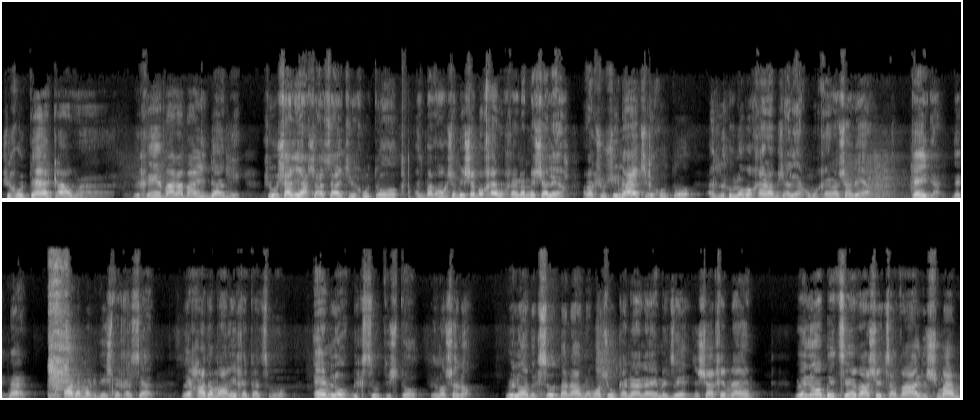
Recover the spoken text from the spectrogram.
שליחותי קרבה. וכי בעל הבית דמי. כשהוא שליח שעשה את שליחותו, אז ברור שמי שמוכר, מוכר למשלח. אבל כשהוא שינה את שליחותו, אז הוא לא מוכר למשלח, הוא מוכר לשליח. תדע, דתנן, אחד המקדיש נכסיו ואחד המעריך את עצמו, אין לו בכסות אשתו, זה לא שלו, ולא בכסות בניו, למרות שהוא קנה להם את זה, זה שייכים להם. ולא בצבע שצבע לשמם,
